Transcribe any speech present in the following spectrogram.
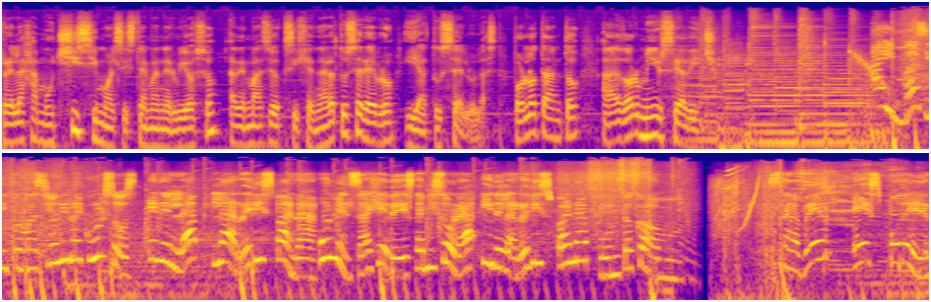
relaja muchísimo el sistema nervioso, además de oxigenar a tu cerebro y a tus células. Por lo tanto, a dormir se ha dicho. Hay más información y recursos en el app La Red Hispana. Un mensaje de esta emisora y de la redhispana.com. Saber es poder.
